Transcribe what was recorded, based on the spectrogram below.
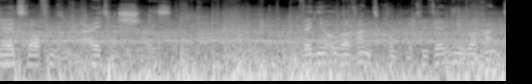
Ja, jetzt laufen sie. Alter Scheiße. Wir werden hier überrannt komplett. Wir werden hier überrannt.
